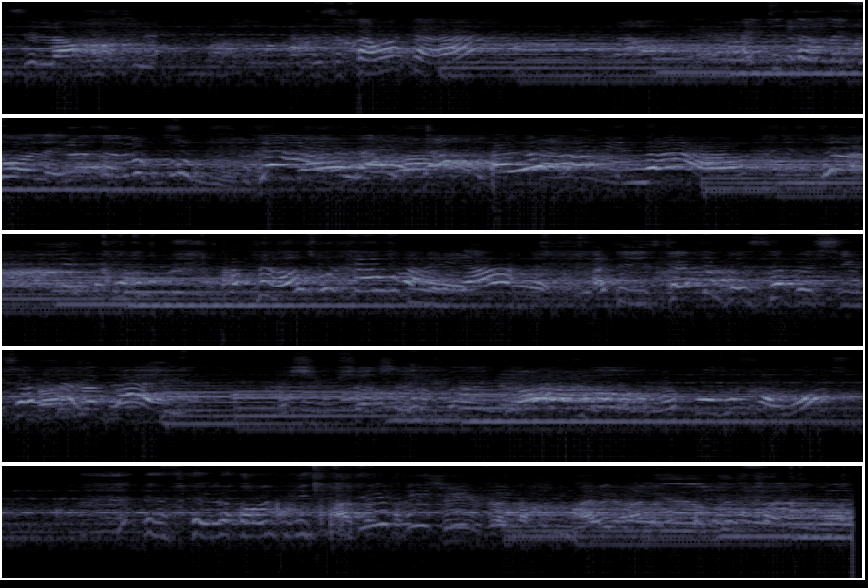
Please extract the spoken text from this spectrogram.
זה לא נכון. אתה זוכר מה קרה? השמשון של הבית. השמשון של הבית. לא פה בחרוש? זה לא אמיתי. אבל תקשיב, אנחנו... אני...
